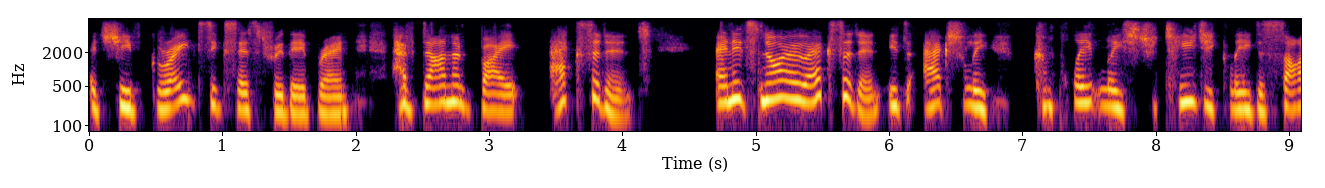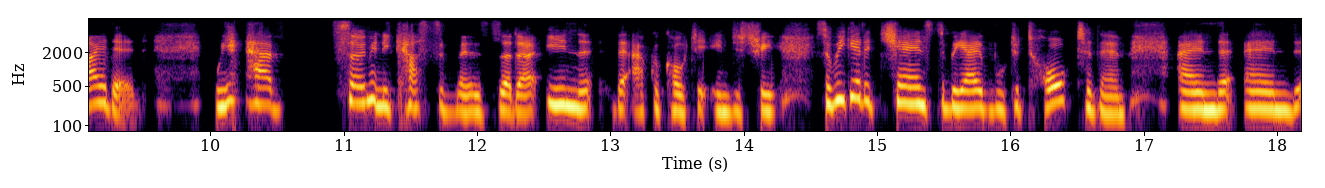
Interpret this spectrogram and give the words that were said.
achieved great success through their brand have done it by accident. And it's no accident, it's actually completely strategically decided. We have so many customers that are in the aquaculture industry so we get a chance to be able to talk to them and and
